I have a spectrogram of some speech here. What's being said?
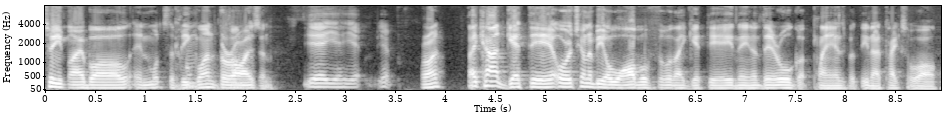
T-Mobile, and what's the big Com- one? Verizon, Yeah, yeah, yep, yep. right? They can't get there, or it's going to be a while before they get there. And, you know, they're all got plans, but you know, it takes a while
